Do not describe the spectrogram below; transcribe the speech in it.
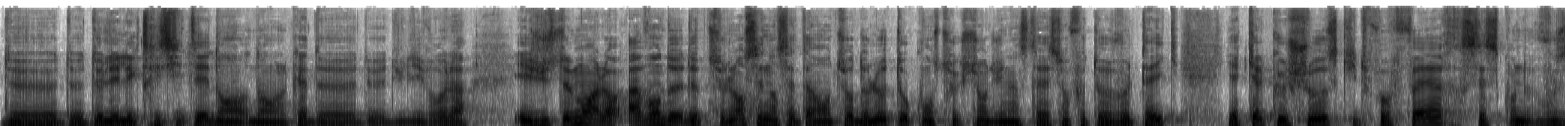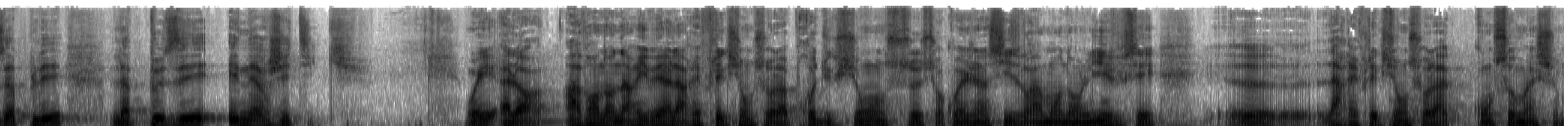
de, de, de l'électricité dans, dans le cas de, du livre là. Et justement, alors avant de, se lancer dans cette aventure de l'autoconstruction d'une installation photovoltaïque, il y a quelque chose qu'il faut faire, c'est ce qu'on vous appelez la pesée énergétique. Oui, alors avant d'en arriver à la réflexion sur la production, ce sur quoi j'insiste vraiment dans le livre, c'est euh, la réflexion sur la consommation.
